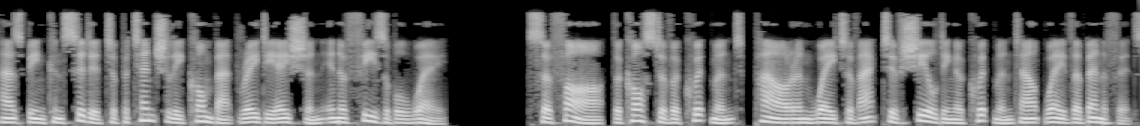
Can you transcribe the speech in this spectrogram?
has been considered to potentially combat radiation in a feasible way. So far, the cost of equipment, power and weight of active shielding equipment outweigh their benefits.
